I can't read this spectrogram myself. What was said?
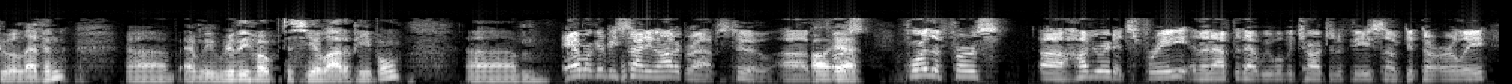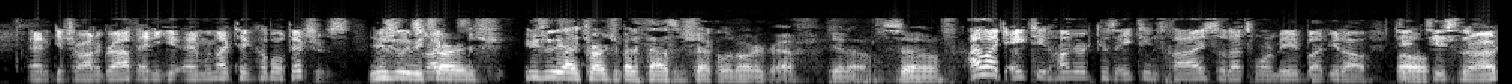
to eleven, uh, and we really hope to see a lot of people. Um, and we're going to be signing autographs too. Uh, oh first, yeah. For the first uh, hundred, it's free, and then after that, we will be charging a fee. So get there early and get your autograph, and you get, and we might take a couple of pictures. Usually we charge. Usually I charge about a thousand shekel an autograph. You know, so I like eighteen hundred because eighteen's high, so that's more me. But you know, Oh. teach their own.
